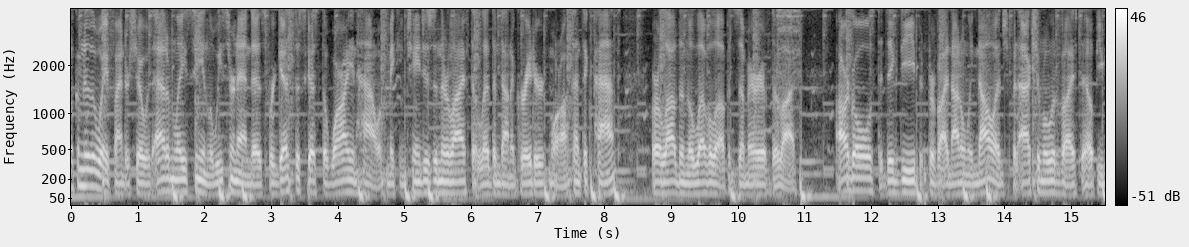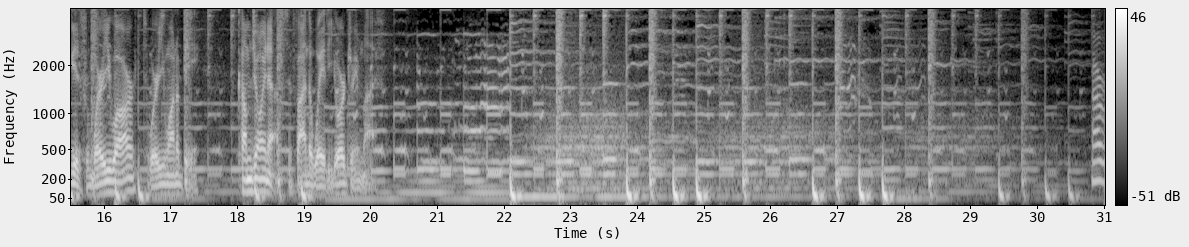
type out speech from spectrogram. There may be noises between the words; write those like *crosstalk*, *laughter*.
Welcome to the Wayfinder Show with Adam Lacey and Luis Hernandez, where guests discuss the why and how of making changes in their life that led them down a greater, more authentic path or allowed them to level up in some area of their life. Our goal is to dig deep and provide not only knowledge, but actionable advice to help you get from where you are to where you want to be. Come join us and find the way to your dream life.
